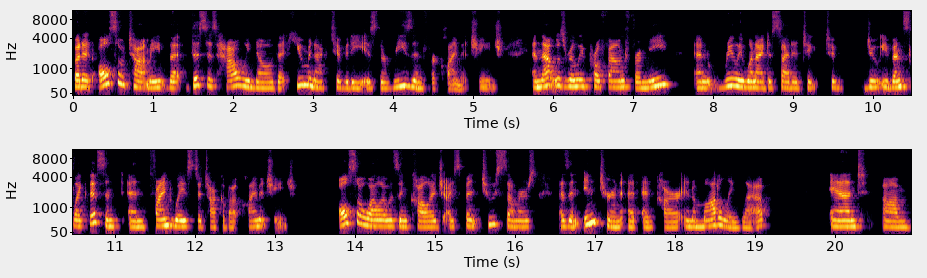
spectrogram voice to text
But it also taught me that this is how we know that human activity is the reason for climate change. And that was really profound for me. And really, when I decided to, to do events like this and, and find ways to talk about climate change. Also, while I was in college, I spent two summers as an intern at NCAR in a modeling lab. And um,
